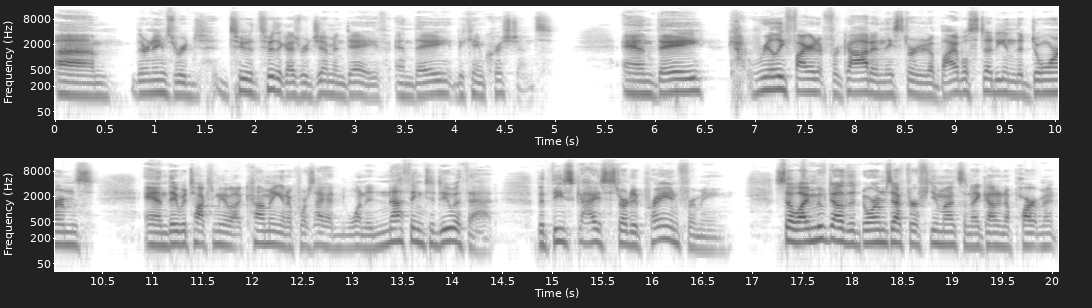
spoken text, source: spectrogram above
um, their names were two, two of the guys were Jim and Dave, and they became Christians. And they got really fired up for God and they started a Bible study in the dorms. And they would talk to me about coming. And of course, I had wanted nothing to do with that. But these guys started praying for me. So I moved out of the dorms after a few months and I got an apartment.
